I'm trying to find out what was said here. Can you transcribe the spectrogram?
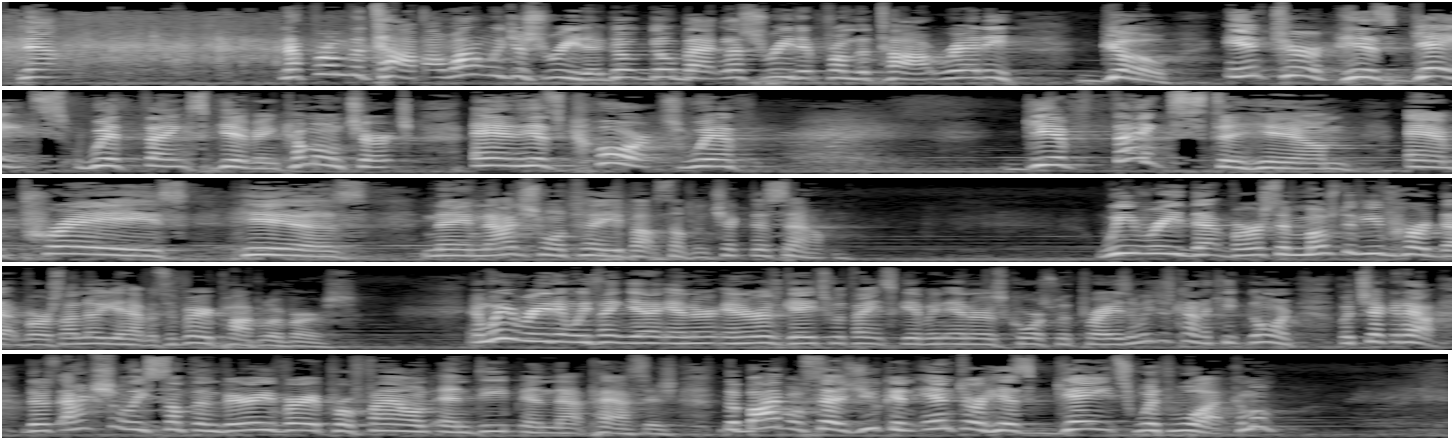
Now, now from the top, why don't we just read it? Go, go back. Let's read it from the top. Ready? Go. Enter his gates with thanksgiving. Come on, church. And his courts with give thanks to him and praise his name. Now, I just want to tell you about something. Check this out. We read that verse, and most of you have heard that verse. I know you have. It's a very popular verse. And we read it and we think, yeah, enter, enter his gates with thanksgiving, enter his courts with praise. And we just kind of keep going. But check it out. There's actually something very, very profound and deep in that passage. The Bible says you can enter his gates with what? Come on.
